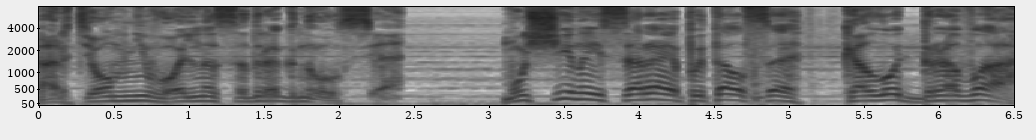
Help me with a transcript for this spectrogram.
Артем невольно содрогнулся. Мужчина из сарая пытался колоть дрова.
